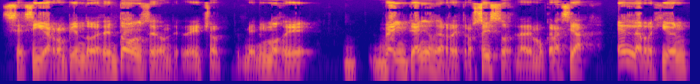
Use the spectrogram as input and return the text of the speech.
se sigue rompiendo desde entonces, donde de hecho venimos de 20 años de retroceso de la democracia en la región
